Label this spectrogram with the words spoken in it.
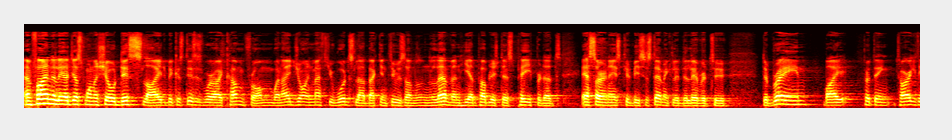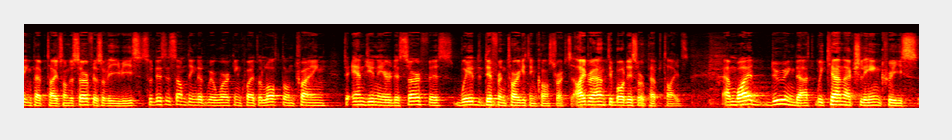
And finally, I just want to show this slide because this is where I come from. When I joined Matthew Wood's lab back in 2011, he had published this paper that sRNAs could be systemically delivered to the brain by putting targeting peptides on the surface of EVs. So this is something that we're working quite a lot on trying to engineer the surface with different targeting constructs, either antibodies or peptides. And while doing that, we can actually increase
